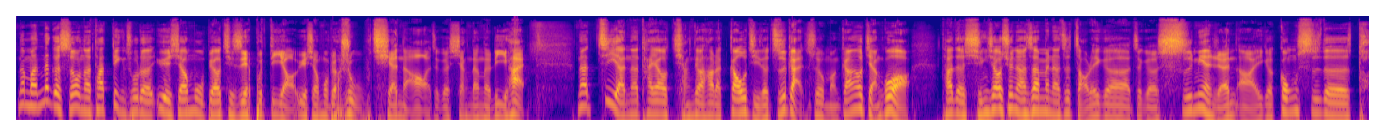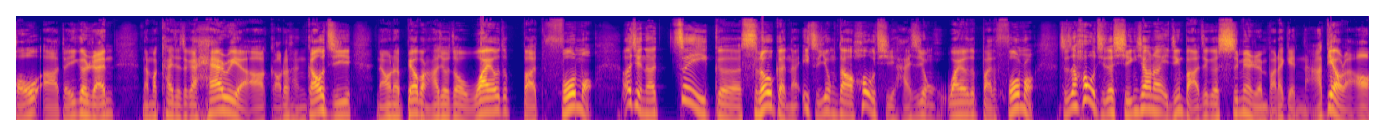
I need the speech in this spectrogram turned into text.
那么那个时候呢，他定出的月销目标其实也不低啊，月销目标是五千的啊，这个相当的厉害。那既然呢，他要强调它的高级的质感，所以我们刚刚有讲过啊，它的行销宣传上面呢是找了一个这个狮面人啊，一个公司的头啊的一个人，那么开着这个 Harrier 啊，搞得很高级，然后呢标榜它叫做 Wild but Formal，而且呢这个 slogan 呢一直用到后期还是用 Wild but Formal，只是后期的行销呢已经把这个狮面人把它给拿掉了啊。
